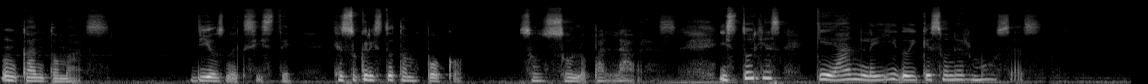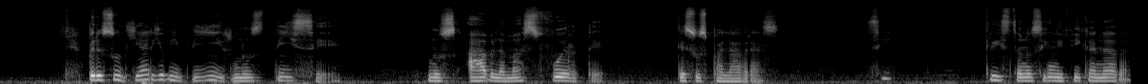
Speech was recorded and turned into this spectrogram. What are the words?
un canto más. Dios no existe, Jesucristo tampoco. Son solo palabras, historias que han leído y que son hermosas. Pero su diario vivir nos dice, nos habla más fuerte que sus palabras. Sí, Cristo no significa nada.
